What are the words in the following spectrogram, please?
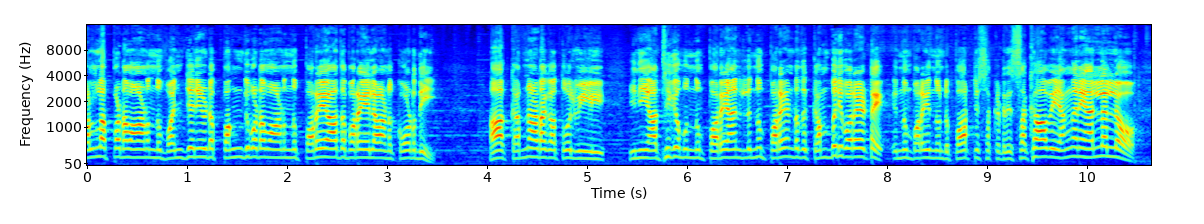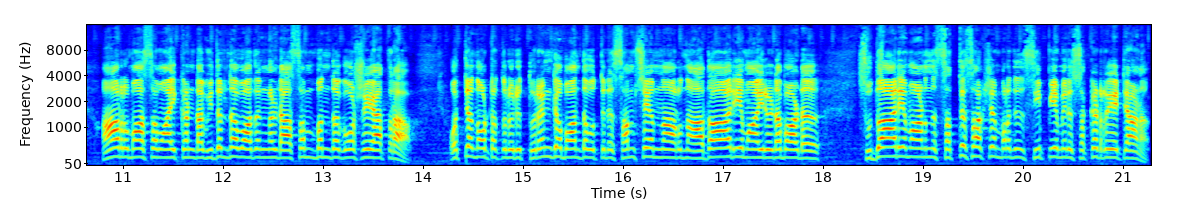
കള്ളപ്പണമാണെന്ന് വഞ്ചനയുടെ പങ്കുപടമാണെന്ന് പറയാതെ പറയലാണ് കോടതി. ആ കർണാടക തോൽവിയിൽ ഇനി അധികമൊന്നും പറയാനില്ലെന്നും പറയേണ്ടത് കമ്പനി പറയട്ടെ എന്നും പറയുന്നുണ്ട് പാർട്ടി സെക്രട്ടറി. സഖാവെ അങ്ങനെയല്ലല്ലോ ആറുമാസമായി കണ്ട വിദണ്ഡവാദങ്ങളുടെ അസംബന്ധ ഘോഷയാത്ര. ഒറ്റനോട്ടത്തിൽ ഒരു തുരങ്ക ബാന്ധവത്തിന് സംശയം നാറുന്ന അതാര്യമായൊരു ഇടപാട് സുതാര്യമാണെന്ന് സത്യസാക്ഷ്യം പറഞ്ഞത് സി പി എമ്മിന്റെ സെക്രട്ടേറിയറ്റാണ്.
